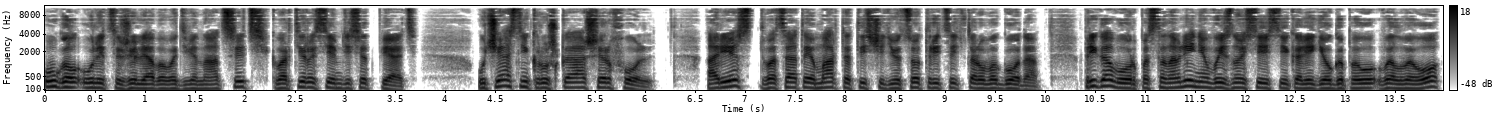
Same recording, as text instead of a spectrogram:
угол улицы Желябова, 12, квартира 75. Участник кружка «Шерфоль». Арест 20 марта 1932 года. Приговор постановлением выездной сессии коллегии ОГПУ в ЛВО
